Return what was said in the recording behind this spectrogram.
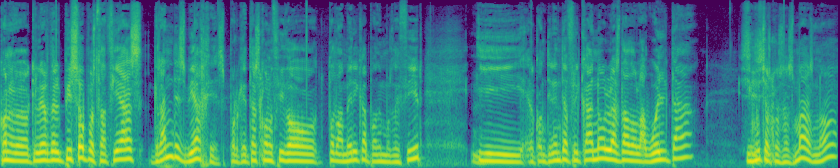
Con el alquiler del piso, pues te hacías grandes viajes, porque te has conocido toda América, podemos decir, y el continente africano lo has dado la vuelta y muchas cosas más, ¿no?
